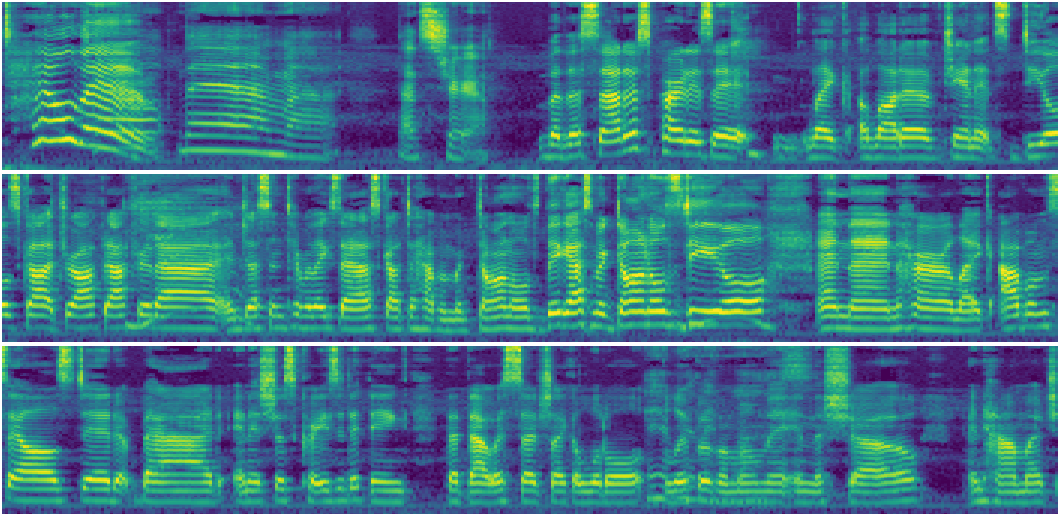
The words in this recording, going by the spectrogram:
Tell them. Tell them. That's true. but the saddest part is it like a lot of janet's deals got dropped after that and justin timberlake's ass got to have a mcdonald's big ass mcdonald's deal. And then her like album sales did bad and it's just crazy to think that that was such like a little It blip of a really moment in the show and how much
